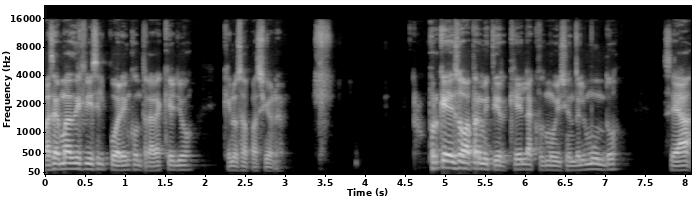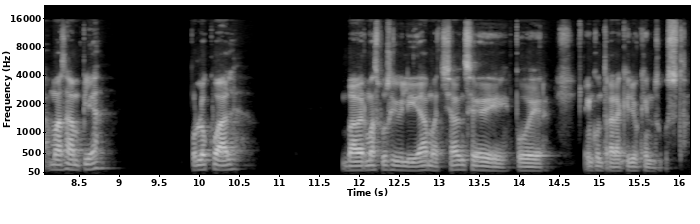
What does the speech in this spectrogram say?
Va a ser más difícil poder encontrar aquello que nos apasiona. Porque eso va a permitir que la cosmovisión del mundo sea más amplia, por lo cual va a haber más posibilidad, más chance de poder encontrar aquello que nos gusta.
